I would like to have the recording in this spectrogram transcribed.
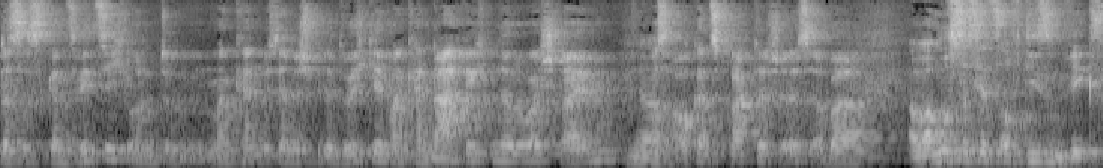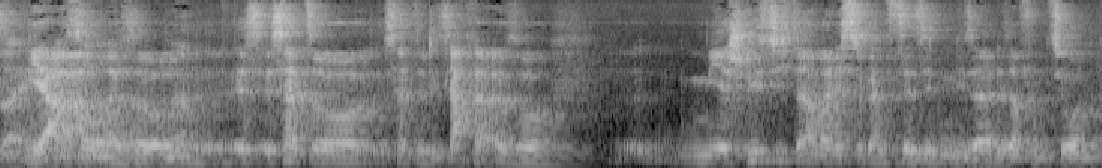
das ist ganz witzig und man kann durch seine Spiele durchgehen, man kann Nachrichten darüber schreiben, Ja. was auch ganz praktisch ist, aber Aber muss das jetzt auf diesem Weg sein? ja, also, ne? es ist halt so, ist halt so die Sache. Also mir schließt sich da aber nicht so ganz der Sinn dieser, dieser Funktion.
